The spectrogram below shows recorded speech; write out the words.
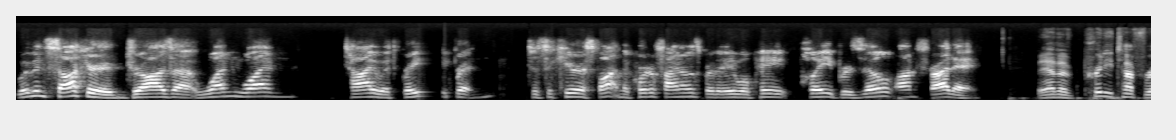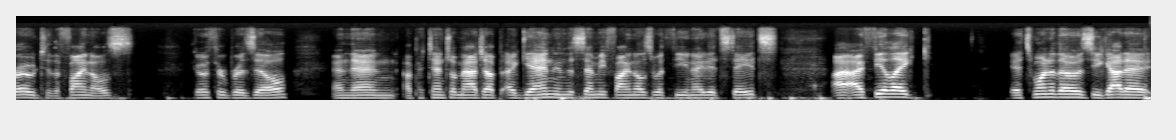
Women's soccer draws a 1 1 tie with Great Britain to secure a spot in the quarterfinals where they will pay, play Brazil on Friday. They have a pretty tough road to the finals, go through Brazil, and then a potential matchup again in the semifinals with the United States. I, I feel like it's one of those you got to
